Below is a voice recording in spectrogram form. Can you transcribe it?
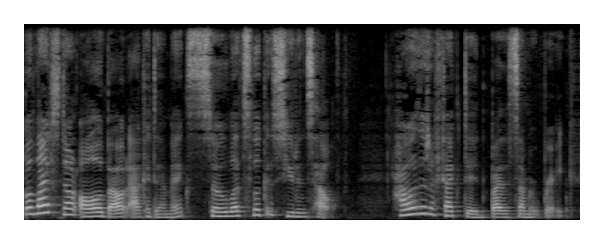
But life's not all about academics, so let's look at students' health. How is it affected by the summer break?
